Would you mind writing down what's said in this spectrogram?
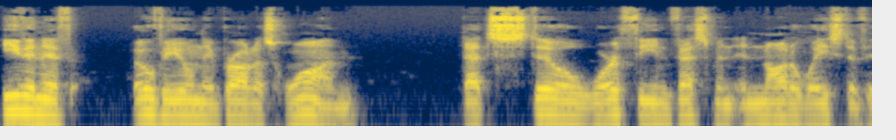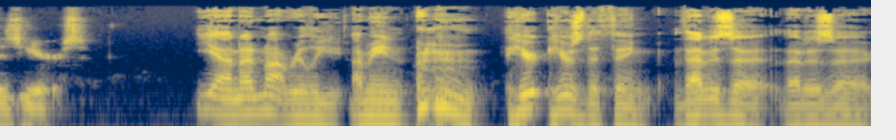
even if Ovi only brought us one, that's still worth the investment and not a waste of his years. Yeah, and I'm not really. I mean, here here's the thing. That is a that is a.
